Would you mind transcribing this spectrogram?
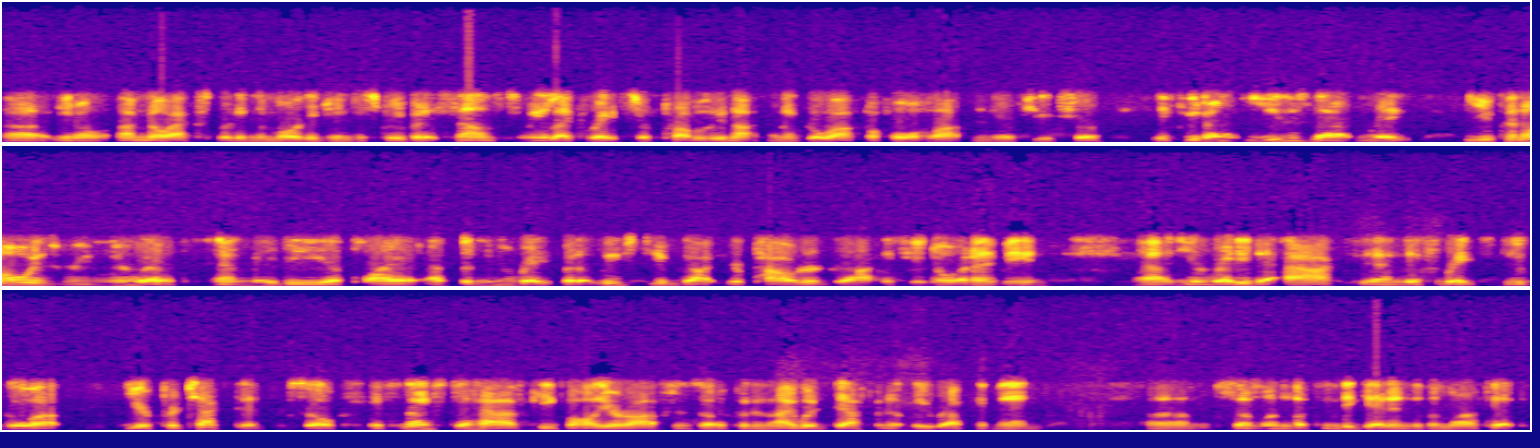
uh, you know, I'm no expert in the mortgage industry, but it sounds to me like rates are probably not going to go up a whole lot in the near future. If you don't use that rate, you can always renew it and maybe apply it at the new rate, but at least you've got your powder dry, if you know what I mean. Uh, you're ready to act, and if rates do go up, you're protected. So it's nice to have keep all your options open, and I would definitely recommend um, someone looking to get into the market,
